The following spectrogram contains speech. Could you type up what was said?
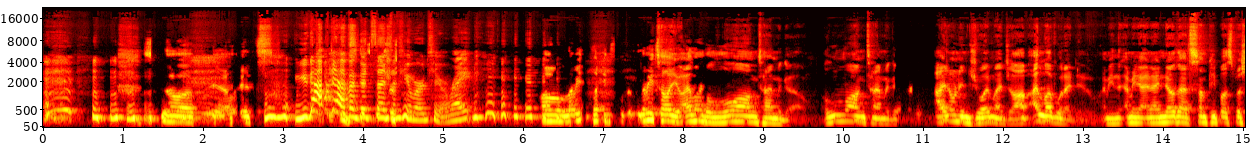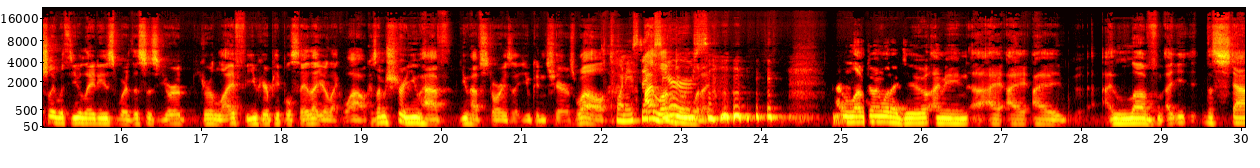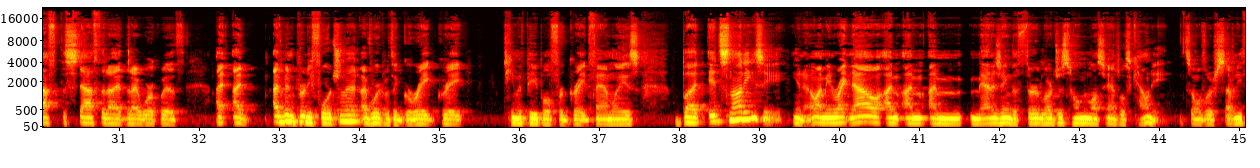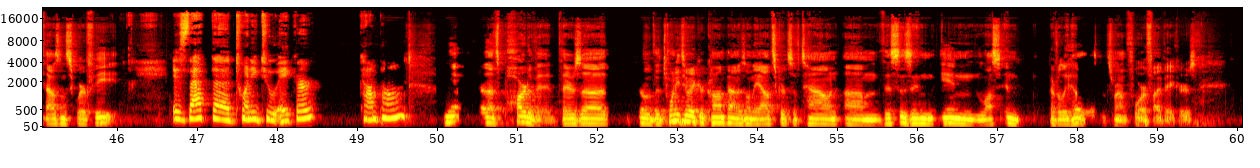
so uh, you it's you have to have a good sense of humor too, right? oh, let me, let me let me tell you, I learned a long time ago, a long time ago. I don't enjoy my job. I love what I do. I mean, I mean, and I know that some people, especially with you ladies, where this is your your life, you hear people say that, you're like, wow, because I'm sure you have you have stories that you can share as well. Twenty six. I love years. doing what I do. I love doing what I do. I mean, I I, I I love uh, the staff, the staff that I that I work with. I, I I've been pretty fortunate. I've worked with a great, great team of people for great families, but it's not easy. You know, I mean, right now I'm I'm I'm managing the third largest home in Los Angeles County. It's over seventy thousand square feet. Is that the twenty two acre compound? Yeah, that's part of it. There's a so the 22 acre compound is on the outskirts of town. Um, this is in in Los in Beverly Hills. It's around four or five acres,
